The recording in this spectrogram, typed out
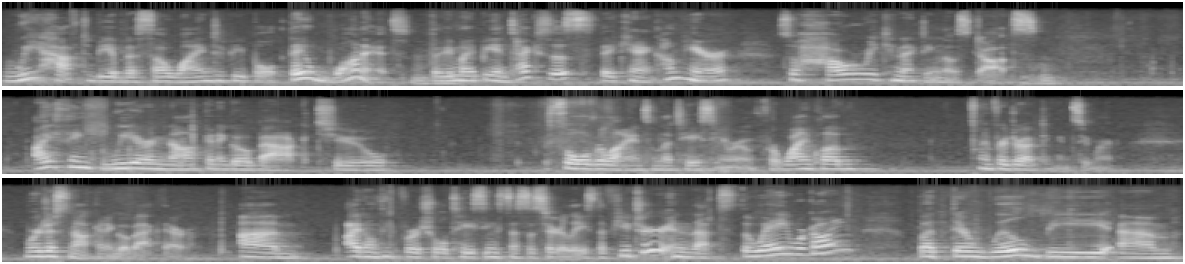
we have to be able to sell wine to people. They want it. Mm-hmm. They might be in Texas, they can't come here. So, how are we connecting those dots? Mm-hmm. I think we are not going to go back to sole reliance on the tasting room for Wine Club and for direct to consumer we're just not going to go back there. Um, I don't think virtual tastings necessarily is the future, and that's the way we're going. But there will be, um,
